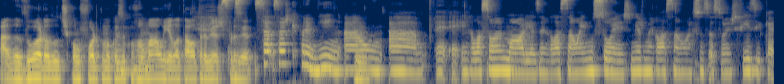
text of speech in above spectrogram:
pá, da dor ou do desconforto, uma coisa correu Uhum. mal e ela está outra vez presente. Sa- Sabes que para mim há, Hum. um, há é- é- em relação a memórias, em relação a emoções, mesmo em relação às sensações física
